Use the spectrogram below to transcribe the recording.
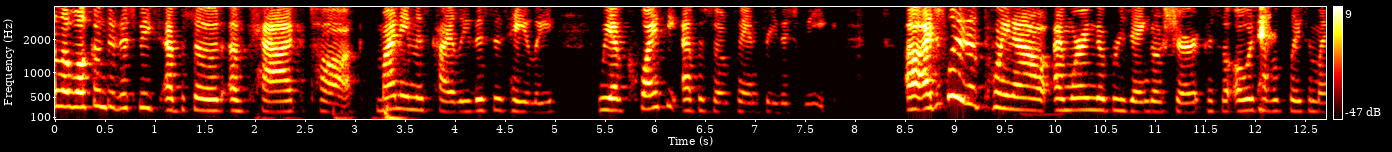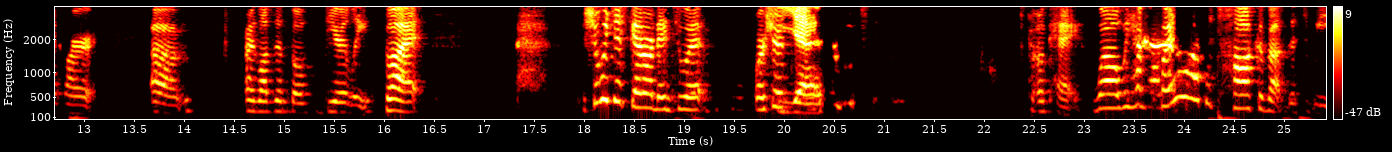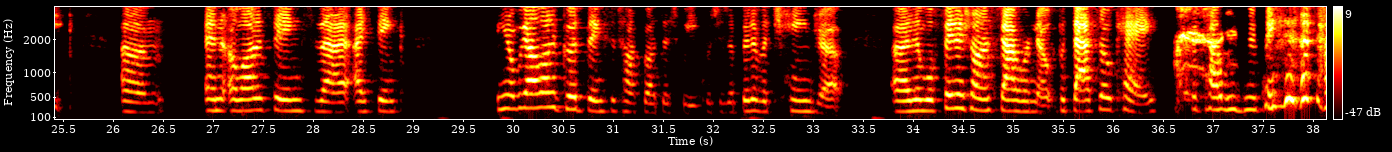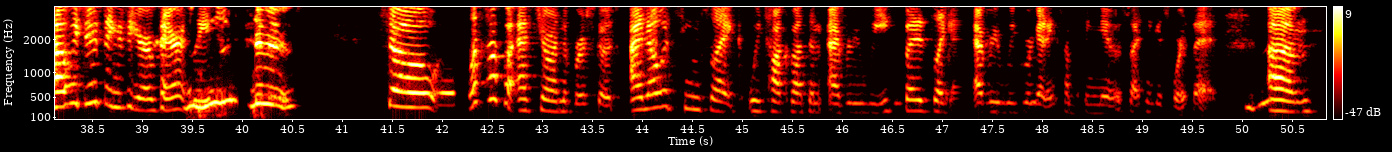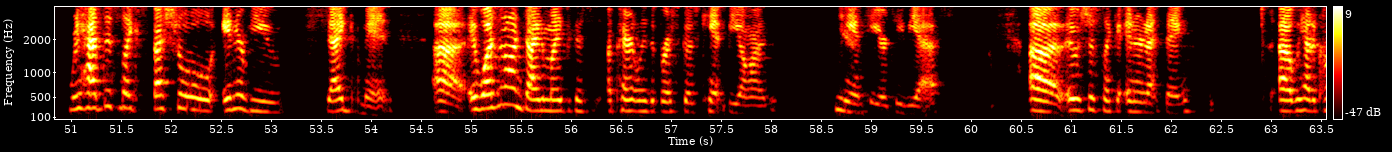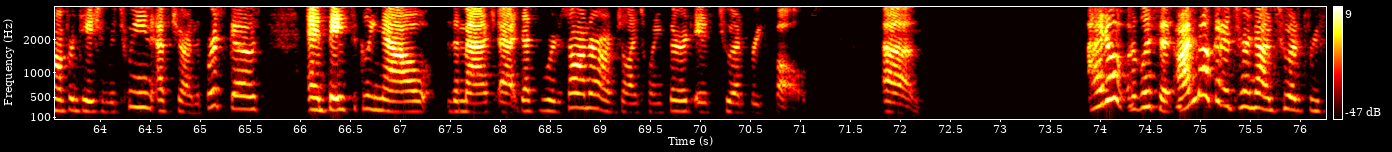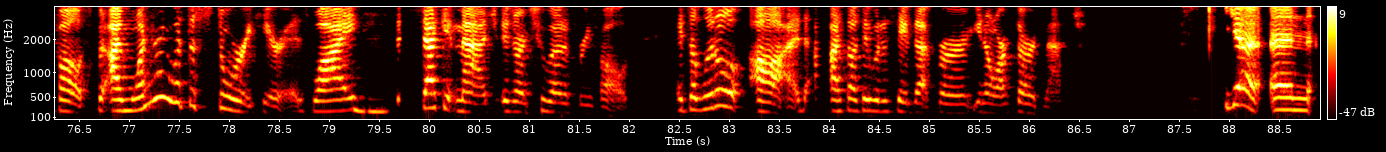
Hello, welcome to this week's episode of Tag Talk. My name is Kiley. This is Haley. We have quite the episode planned for you this week. Uh, I just wanted to point out I'm wearing a Brizango shirt because they'll always have a place in my heart. Um, I love them both dearly. But should we just get on into it? Or should Yes. Okay. Well, we have quite a lot to talk about this week. Um, and a lot of things that I think, you know, we got a lot of good things to talk about this week, which is a bit of a change up. Uh, and then we'll finish on a sour note, but that's okay. That's how we do things. That's how we do things here, apparently. So let's talk about FTR and the Briscoes. I know it seems like we talk about them every week, but it's like every week we're getting something new, so I think it's worth it. Um, we had this like special interview segment. Uh, it wasn't on Dynamite because apparently the Briscoes can't be on TNT or TBS. Uh, it was just like an internet thing. Uh, we had a confrontation between FTR and the Briscoes, and basically now the match at Death Before Dishonor on July 23rd is two out of three falls. Um, I don't listen. I'm not going to turn down two out of three falls, but I'm wondering what the story here is. Why the second match is our two out of three falls? It's a little odd. I thought they would have saved that for you know our third match. Yeah, and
